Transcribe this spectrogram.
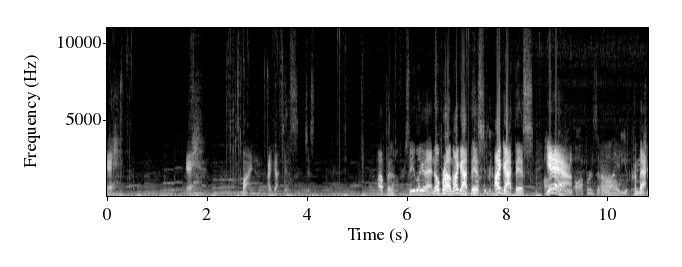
Eh. Eh. It's fine. I got this. Just up and over. See, look at that. No problem. I got this. I got this. Yeah. offers a Oh, variety of come back.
